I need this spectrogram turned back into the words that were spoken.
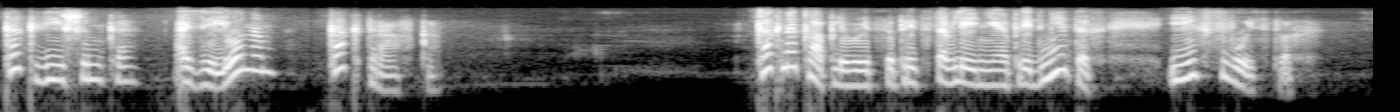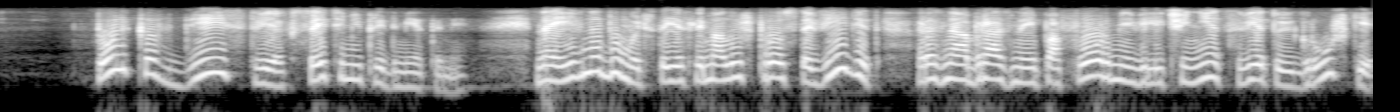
как вишенка, о зеленом, как травка. Как накапливаются представления о предметах и их свойствах? Только в действиях с этими предметами. Наивно думать, что если малыш просто видит разнообразные по форме, величине, цвету игрушки,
